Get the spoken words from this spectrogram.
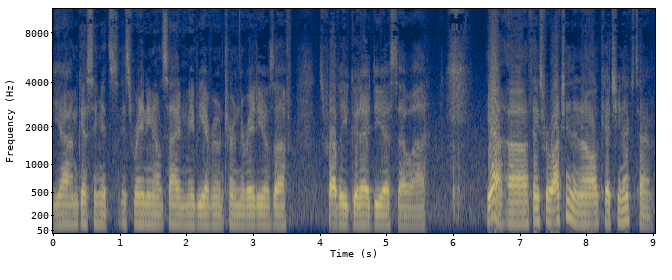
Yeah, I'm guessing it's it's raining outside, and maybe everyone turned the radios off. It's probably a good idea. So, uh, yeah, uh, thanks for watching, and I'll catch you next time.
